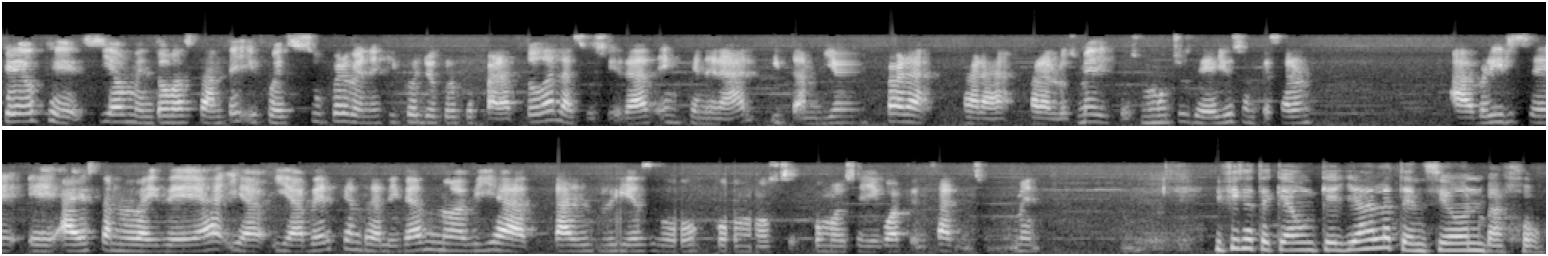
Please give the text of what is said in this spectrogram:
creo que sí aumentó bastante y fue súper benéfico yo creo que para toda la sociedad en general y también para, para, para los médicos. Muchos de ellos empezaron a abrirse eh, a esta nueva idea y a, y a, ver que en realidad no había tal riesgo como se, como se llegó a pensar en su momento. Y fíjate que aunque ya la tensión bajó,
